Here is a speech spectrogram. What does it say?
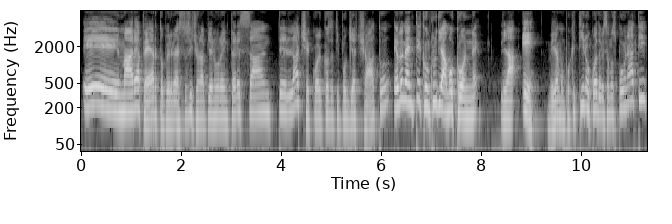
E mare aperto per il resto, sì, c'è una pianura interessante, là c'è qualcosa tipo ghiacciato. E ovviamente concludiamo con la E. Vediamo un pochettino qua dove siamo spawnati.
